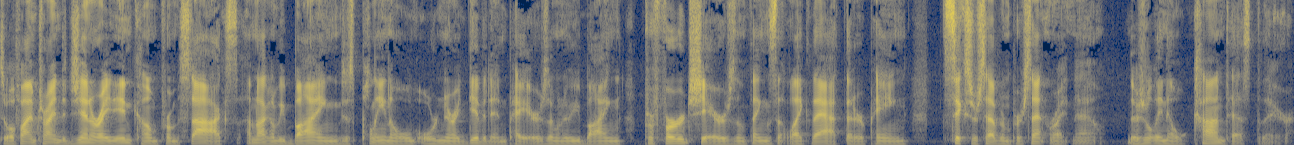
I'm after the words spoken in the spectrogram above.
So if I'm trying to generate income from stocks, I'm not going to be buying just plain old ordinary dividend payers. I'm going to be buying preferred shares and things that like that that are paying six or seven percent right now. There's really no contest there.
